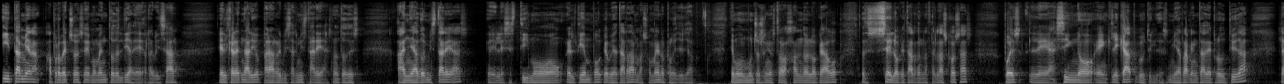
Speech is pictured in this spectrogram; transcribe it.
y también aprovecho ese momento del día de revisar el calendario para revisar mis tareas. Entonces, añado mis tareas, eh, les estimo el tiempo que voy a tardar más o menos, porque yo ya llevo muchos años trabajando en lo que hago, entonces sé lo que tardo en hacer las cosas, pues le asigno en ClickUp, que es mi herramienta de productividad, le,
